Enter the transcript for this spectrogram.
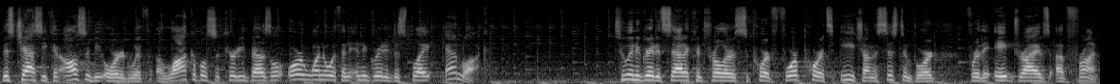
This chassis can also be ordered with a lockable security bezel or one with an integrated display and lock. Two integrated SATA controllers support four ports each on the system board for the eight drives up front.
